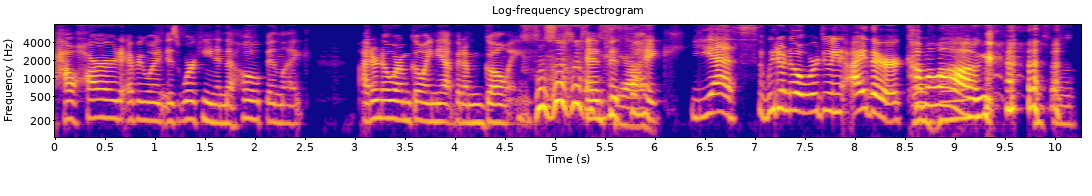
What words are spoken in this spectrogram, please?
how hard everyone is working and the hope and like I don't know where I'm going yet, but I'm going. and it's yeah. like, yes, we don't know what we're doing either. Come mm-hmm. along. mm-hmm.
